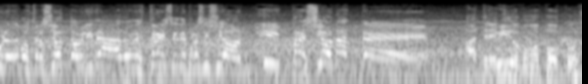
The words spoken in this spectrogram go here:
Una demostración de habilidad, de destreza y de precisión. ¡Impresionante! Atrevido como pocos.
